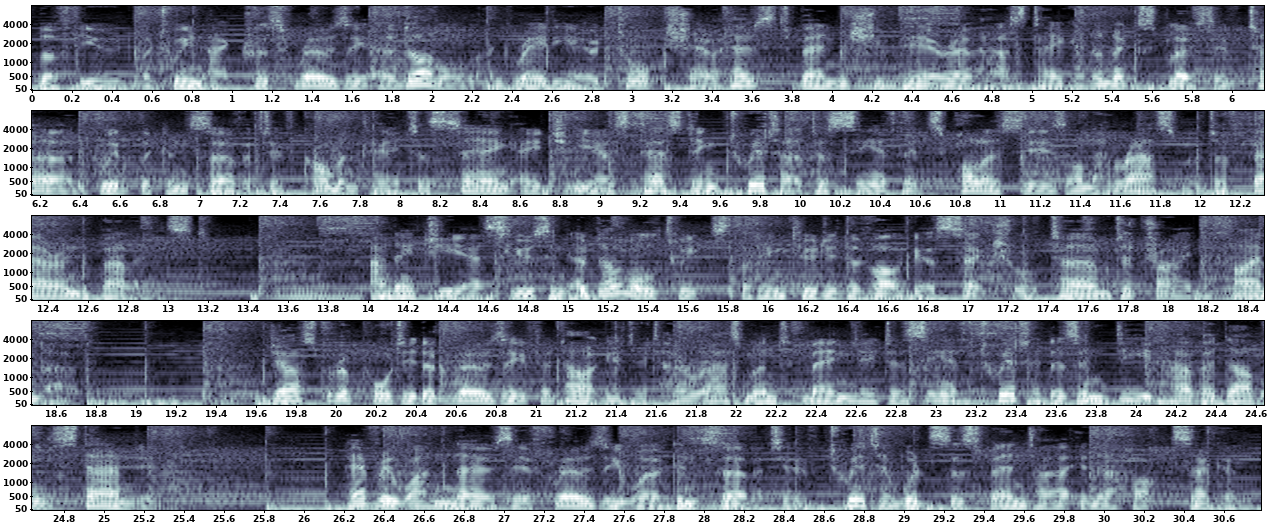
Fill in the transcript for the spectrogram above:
The feud between actress Rosie O'Donnell and radio talk show host Ben Shapiro has taken an explosive turn, with the conservative commentator saying HES testing Twitter to see if its policies on harassment are fair and balanced. And HES using O'Donnell tweets that included a vulgar sexual term to try to find out. Just reported at Rosie for targeted harassment, mainly to see if Twitter does indeed have a double standard. Everyone knows if Rosie were conservative Twitter would suspend her in a hot second.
